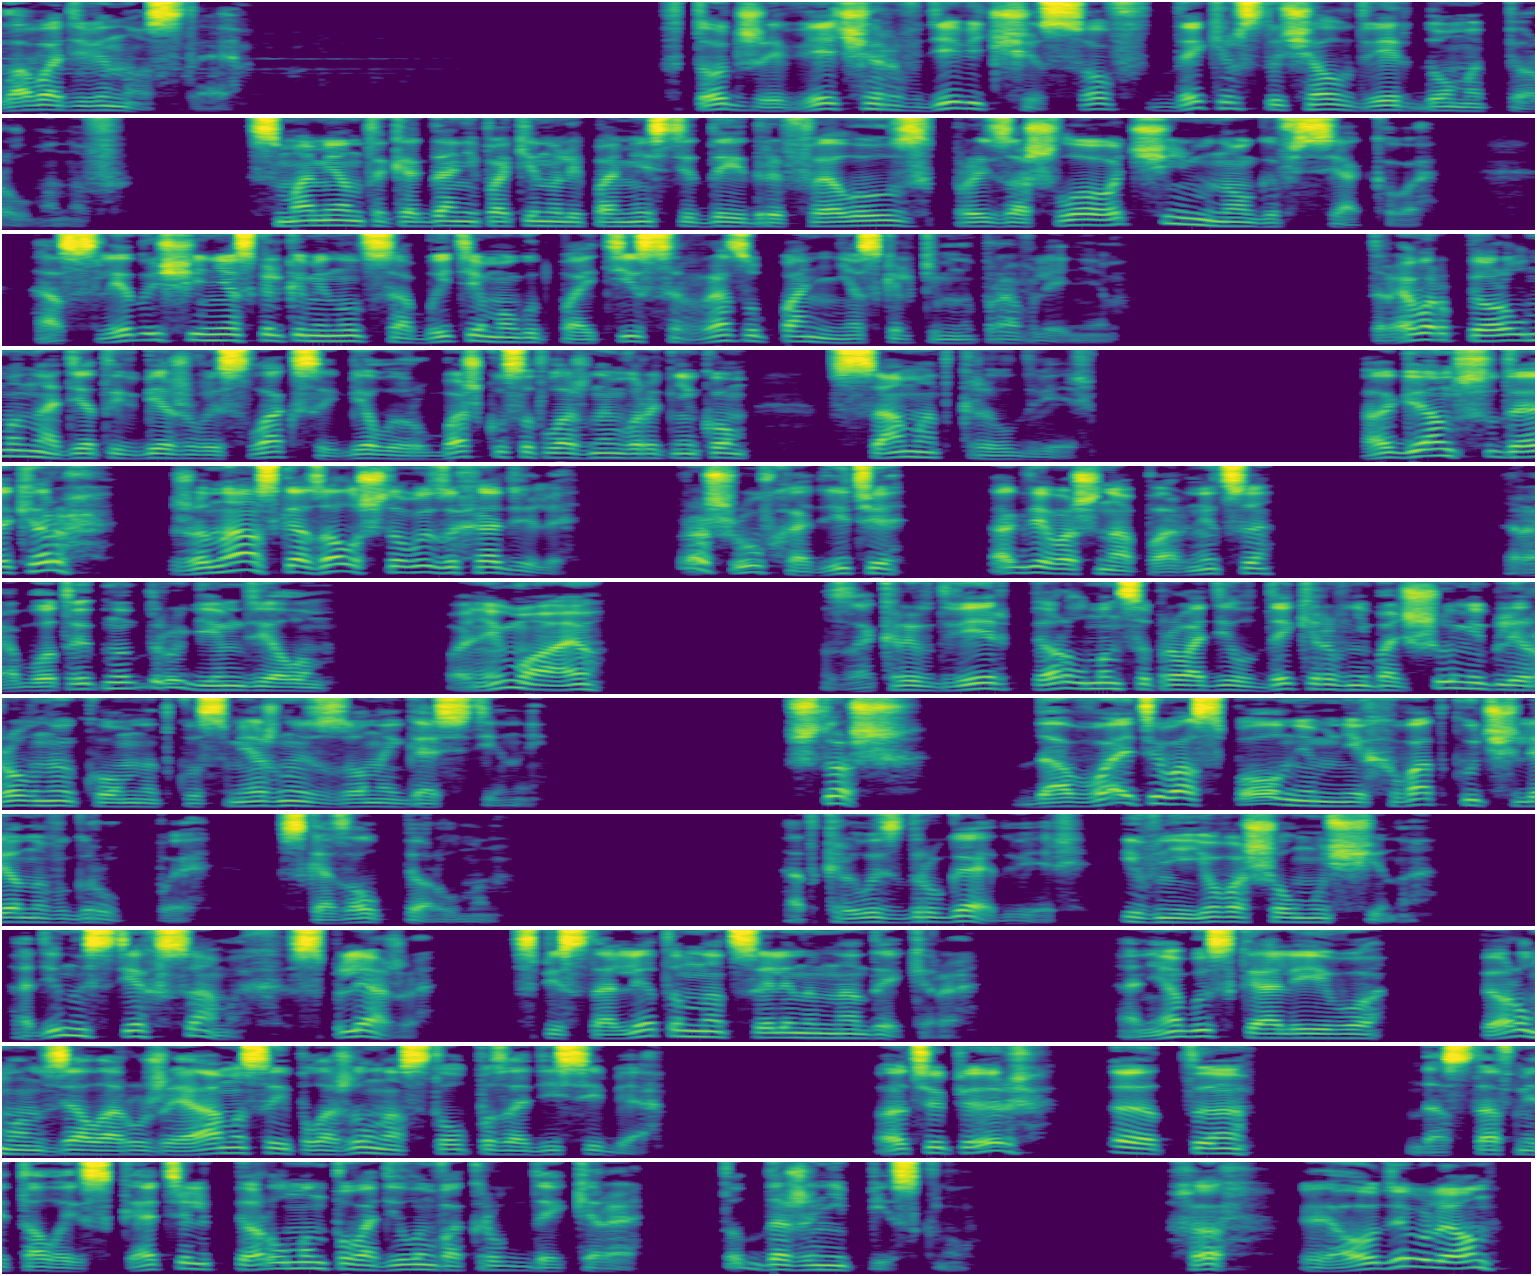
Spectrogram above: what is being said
Глава 90. В тот же вечер в девять часов Деккер стучал в дверь дома Перлманов. С момента, когда они покинули поместье Дейдры Фэллоуз, произошло очень много всякого. А следующие несколько минут события могут пойти сразу по нескольким направлениям. Тревор Перлман, одетый в бежевые слаксы и белую рубашку с отложным воротником, сам открыл дверь. «Агент Деккер, жена сказала, что вы заходили. Прошу, входите. А где ваша напарница?» «Работает над другим делом». «Понимаю». Закрыв дверь, Перлман сопроводил Деккера в небольшую меблированную комнатку, смежную с зоной гостиной. «Что ж, давайте восполним нехватку членов группы», — сказал Перлман. Открылась другая дверь, и в нее вошел мужчина. Один из тех самых, с пляжа, с пистолетом, нацеленным на Деккера. Они обыскали его. Перлман взял оружие Амоса и положил на стол позади себя. «А теперь это...» Достав металлоискатель, Перлман поводил им вокруг Деккера. Тот даже не пискнул. «Ха, я удивлен.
